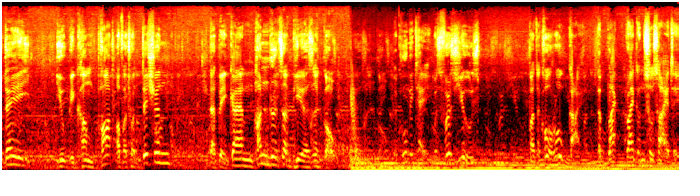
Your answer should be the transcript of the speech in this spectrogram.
Today, you become part of a tradition that began hundreds of years ago. The Kumite was first used by the Kokuryukai, the Black Dragon Society,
